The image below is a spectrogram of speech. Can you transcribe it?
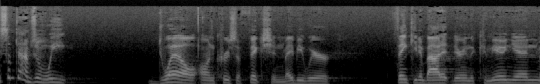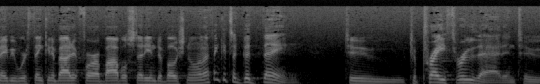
Sometimes when we dwell on crucifixion, maybe we're thinking about it during the communion. Maybe we're thinking about it for our Bible study and devotional. And I think it's a good thing to, to pray through that and to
